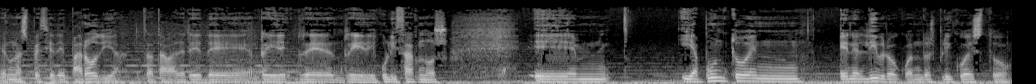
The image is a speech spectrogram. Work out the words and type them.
en una especie de parodia, trataba de, ridiculizarnos. Eh, y apunto en, en el libro, cuando explico esto,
